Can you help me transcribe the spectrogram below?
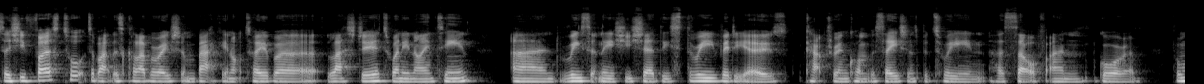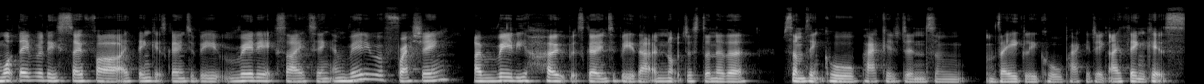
So she first talked about this collaboration back in October last year, 2019. And recently she shared these three videos capturing conversations between herself and Gorham. From what they've released so far, I think it's going to be really exciting and really refreshing. I really hope it's going to be that and not just another something cool packaged in some vaguely cool packaging. I think it's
